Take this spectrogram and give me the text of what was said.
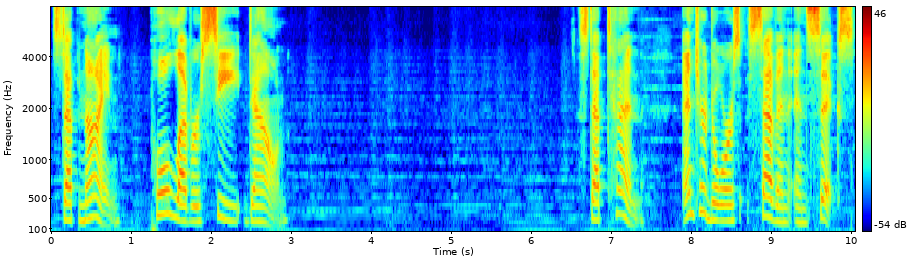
Step 9. Pull lever C down. Step 10. Enter doors 7 and 6.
